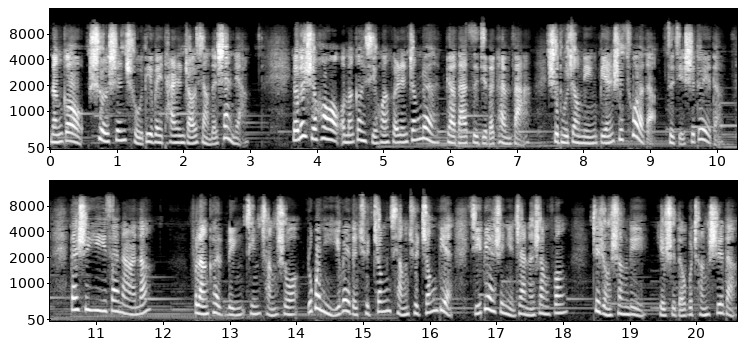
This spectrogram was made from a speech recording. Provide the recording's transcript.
能够设身处地为他人着想的善良。有的时候，我们更喜欢和人争论，表达自己的看法，试图证明别人是错的，自己是对的。但是意义在哪儿呢？富兰克林经常说，如果你一味的去争强、去争辩，即便是你占了上风，这种胜利也是得不偿失的，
